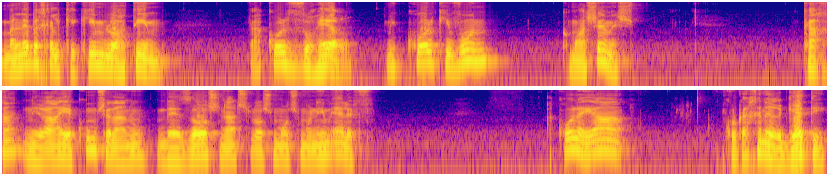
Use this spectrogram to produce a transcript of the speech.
מלא בחלקיקים לוהטים והכל זוהר מכל כיוון כמו השמש. ככה נראה היקום שלנו באזור שנת 380 אלף. הכל היה כל כך אנרגטי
